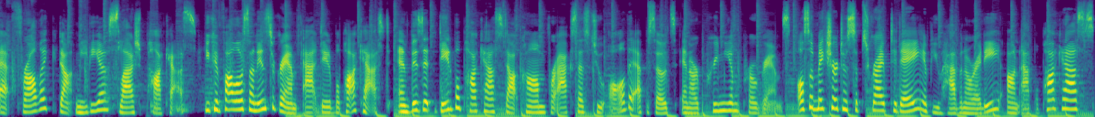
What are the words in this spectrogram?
at frolic.media slash podcasts. You can follow us on Instagram at Dateable Podcast and visit dateablepodcast.com for access to all the episodes and our premium programs. Also, make sure to subscribe today if you haven't already on Apple Podcasts,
